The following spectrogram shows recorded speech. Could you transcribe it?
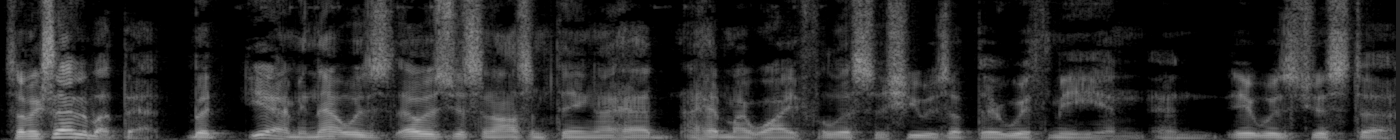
so I'm excited about that. But yeah, I mean that was that was just an awesome thing. I had I had my wife Alyssa. She was up there with me, and and it was just uh,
